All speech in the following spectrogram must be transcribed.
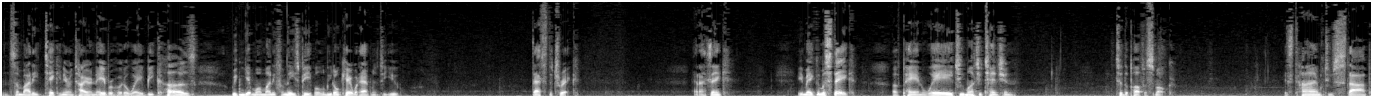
and somebody taking your entire neighborhood away because we can get more money from these people and we don't care what happens to you. That's the trick. And I think you make the mistake of paying way too much attention to the puff of smoke. It's time to stop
